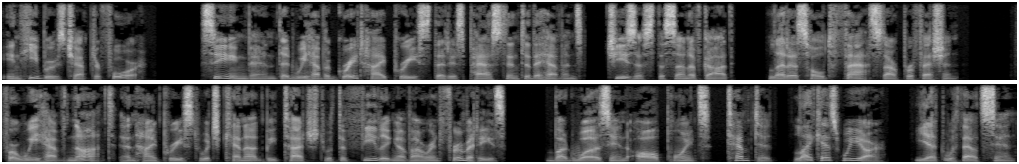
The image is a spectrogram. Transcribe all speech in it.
in Hebrews chapter 4. Seeing then that we have a great high priest that is passed into the heavens, Jesus, the Son of God, let us hold fast our profession. For we have not an high priest which cannot be touched with the feeling of our infirmities, but was in all points tempted, like as we are, yet without sin.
